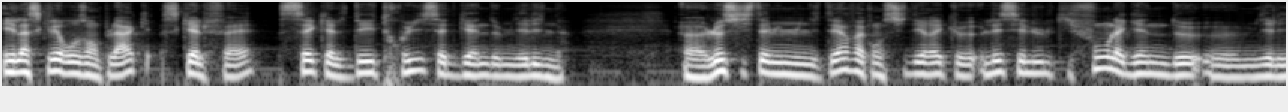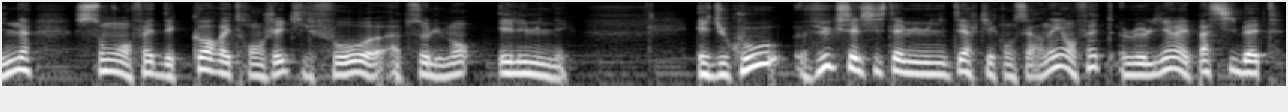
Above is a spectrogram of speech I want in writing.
Et la sclérose en plaques, ce qu'elle fait, c'est qu'elle détruit cette gaine de myéline. le système immunitaire va considérer que les cellules qui font la gaine de myéline sont en fait des corps étrangers qu'il faut absolument éliminer. Et du coup, vu que c'est le système immunitaire qui est concerné, en fait, le lien est pas si bête.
